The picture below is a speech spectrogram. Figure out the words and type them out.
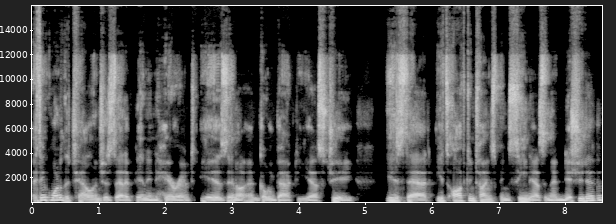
I think one of the challenges that have been inherent is, and going back to ESG, is that it's oftentimes been seen as an initiative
